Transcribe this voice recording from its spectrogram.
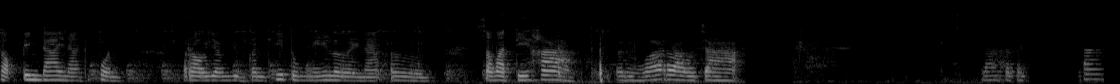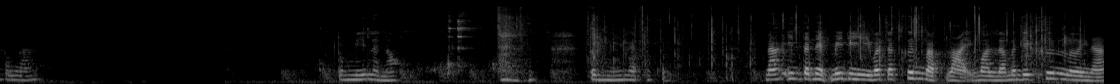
ช้อปปิ้งได้นะ ทุกคน เรายังอยู่กันที่ตรงนี้เลยนะ เออ สวัสดีค่ะ หรือว่าเราจะ เราจะไปตั้งตรงนั้น ตรงนี้แหละเนาะ ตรงนี้แหละทุกคน นะอินเทอร์เน็ตไม่ดีว่าจะขึ้นแบบหลายวันแล้วไม่ได้ขึ้นเลยนะ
